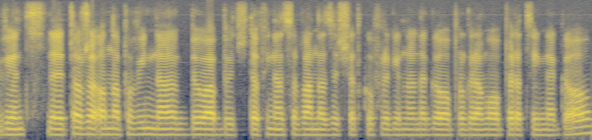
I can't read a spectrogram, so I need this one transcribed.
więc e, to, że ona powinna była być dofinansowana ze środków Regionalnego Programu Operacyjnego,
